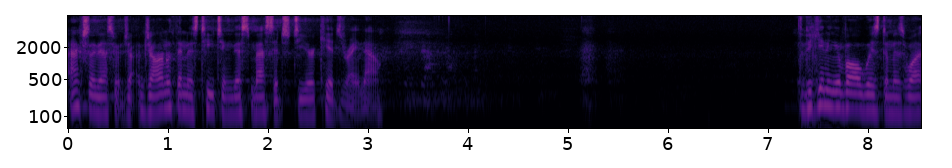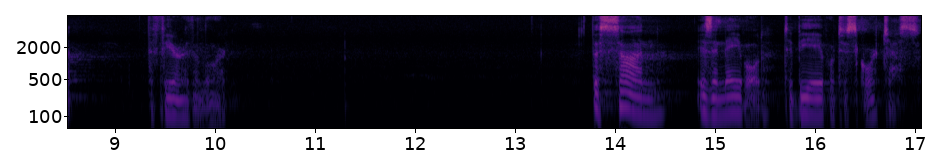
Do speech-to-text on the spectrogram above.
Actually, that's what Jonathan is teaching this message to your kids right now. The beginning of all wisdom is what? The fear of the Lord. The sun is enabled to be able to scorch us.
